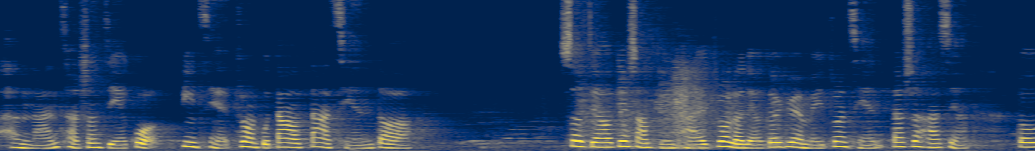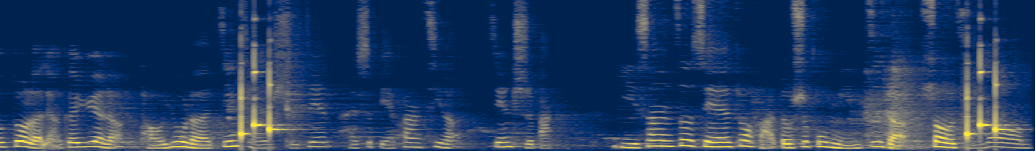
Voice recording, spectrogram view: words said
很难产生结果，并且赚不到大钱的社交电商平台，做了两个月没赚钱，但是还想，都做了两个月了，投入了金钱时间，还是别放弃了，坚持吧。以上这些做法都是不明智的，受沉没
